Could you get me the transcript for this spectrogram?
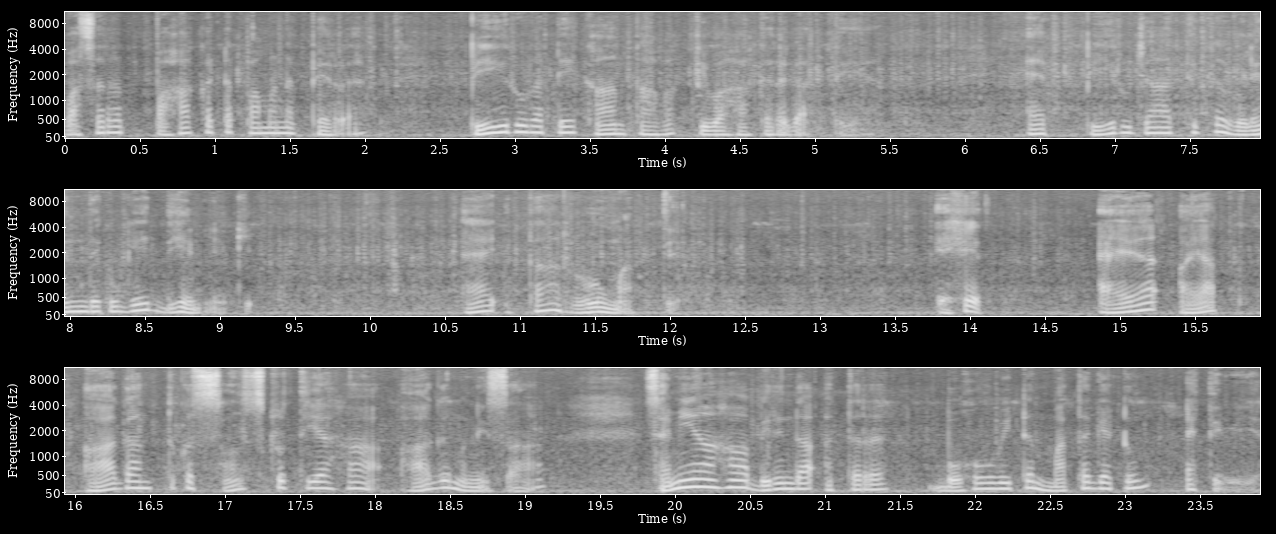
වසර පහකට පමණ පෙර පීරු රටේ කාන්තාවක් විවාහ කරගත්තේය. ඇ පීරු ජාතික වෙළෙන් දෙකුගේ දියණියකි. ඇය ඉතා රූමත්ය. එහෙත් ඇය අයත් ආගන්තුක සංස්කෘතිය හා ආගම නිසා සැමියා හා බිරිඳා අතර බොහෝ විට මත ගැටුම් ඇතිවිය.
